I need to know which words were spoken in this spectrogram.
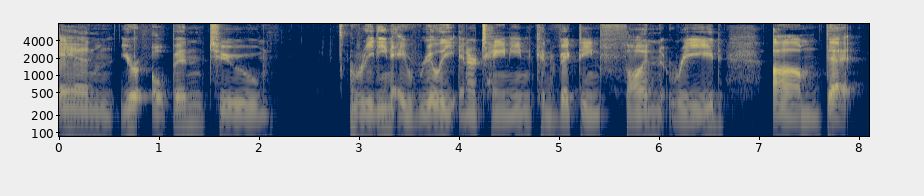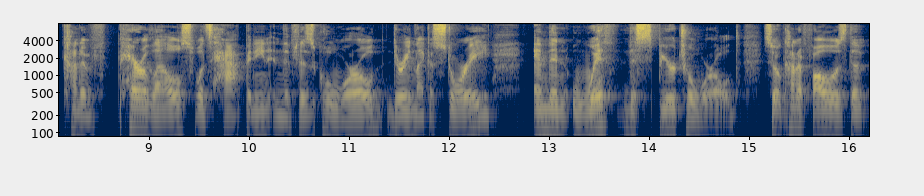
and you're open to reading a really entertaining, convicting, fun read um, that kind of parallels what's happening in the physical world during like a story and then with the spiritual world. So it kind of follows the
